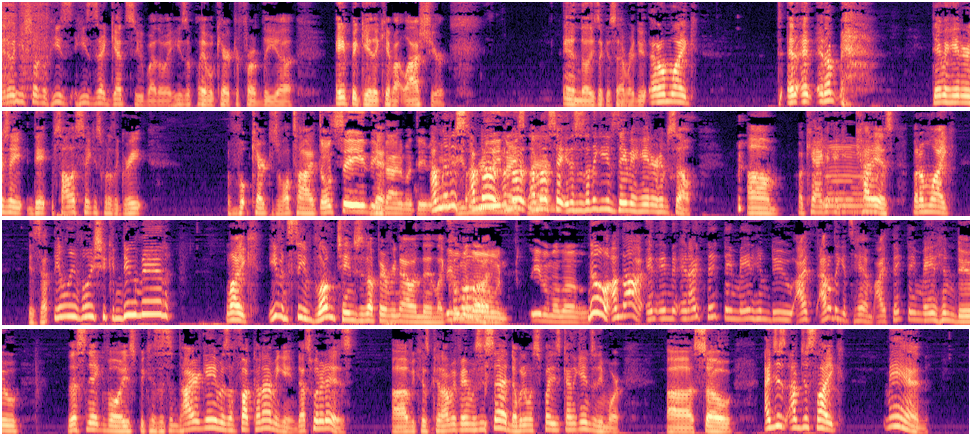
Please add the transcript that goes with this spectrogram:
anyway, he shows up. He's he's Zangetsu, by the way. He's a playable character from the uh, 8-bit game that came out last year, and uh, he's like a samurai dude. And I'm like, and and, and I'm David Hayter is a Snake is one of the great characters of all time. Don't say anything Yeah. bad about David. I'm gonna. S- I'm really not. I'm not. I'm man. not saying this is nothing against David Hayter himself. Um. Okay, I, it, kind of is, but I'm like, is that the only voice you can do, man? Like, even Steve Blum changed it up every now and then. Like, Leave come him on. alone. Leave him alone. No, I'm not. And and and I think they made him do. I I don't think it's him. I think they made him do the Snake voice because this entire game is a fuck Konami game. That's what it is. Uh, because Konami famously said nobody wants to play these kind of games anymore. Uh, so I just I'm just like, man,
